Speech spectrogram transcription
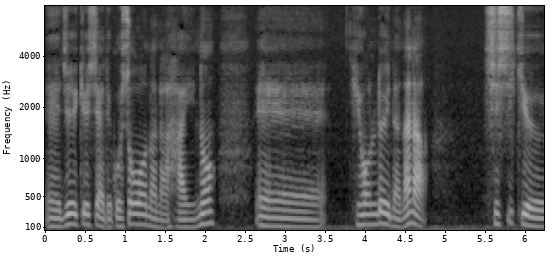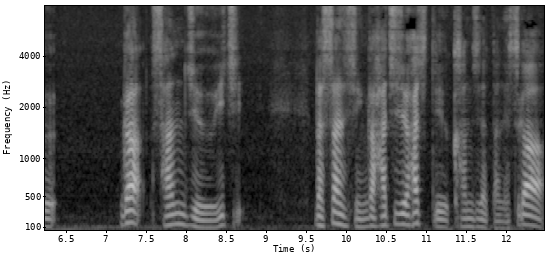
えー、19試合で5勝7敗の、えー、基本塁打7四死球が31奪三振が88っていう感じだったんですが、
